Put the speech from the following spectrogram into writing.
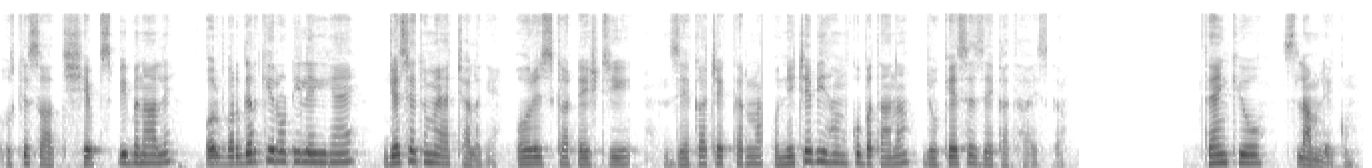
उसके साथ शेप्स भी बना लें और बर्गर की रोटी लेके आए, जैसे तुम्हें अच्छा लगे। और इसका टेस्टी जेका चेक करना, और नीचे भी हमको बताना जो कैसे जेका था इसका। Thank you. Assalamu alaikum.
